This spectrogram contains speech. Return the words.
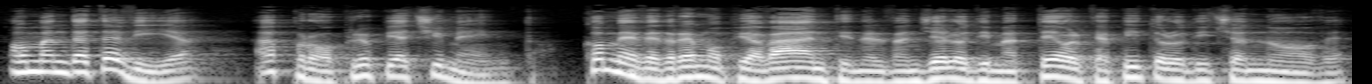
o mandata via a proprio piacimento. Come vedremo più avanti nel Vangelo di Matteo al capitolo 19,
